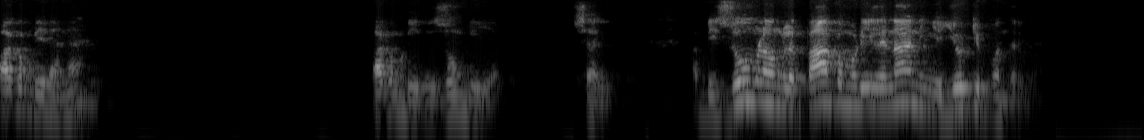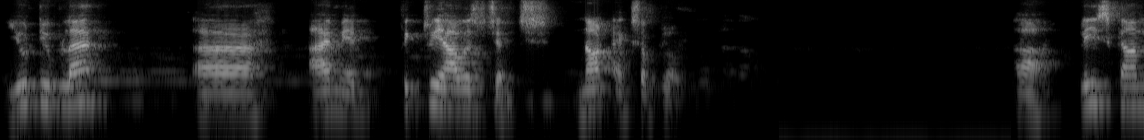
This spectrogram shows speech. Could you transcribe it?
பார்க்க முடியுதானே பார்க்க முடியுது ஜூம்லயே சரி. அப்படி ஜூம்ல உங்களை பார்க்க முடியலன்னா நீங்க யூடியூப் வந்துருங்க. யூடியூப்ல I am a Victory Hours Church not except glory please come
